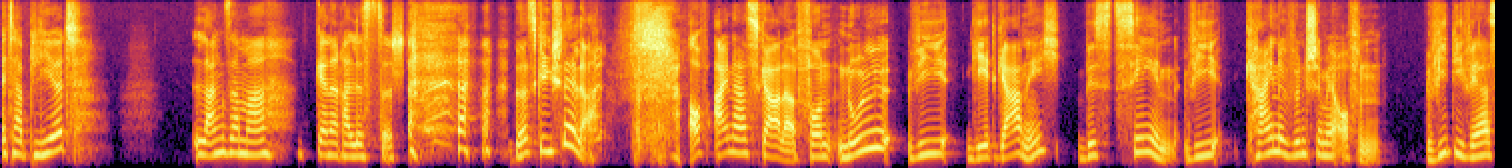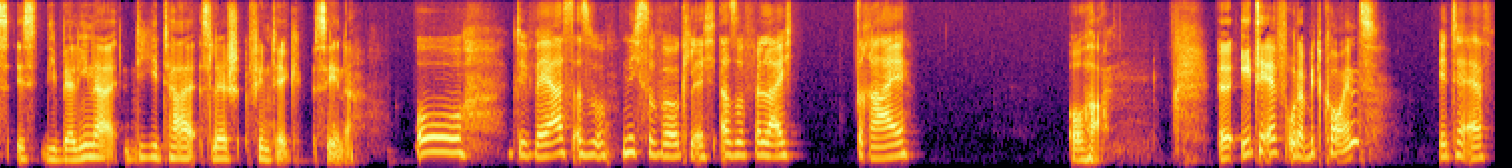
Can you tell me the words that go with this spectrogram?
Etabliert, langsamer, generalistisch. das ging schneller. Auf einer Skala von 0 wie geht gar nicht bis 10 wie keine Wünsche mehr offen. Wie divers ist die Berliner Digital-Fintech-Szene? Oh, divers, also nicht so wirklich. Also vielleicht drei. Oha. Äh, ETF oder Bitcoins? ETF.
